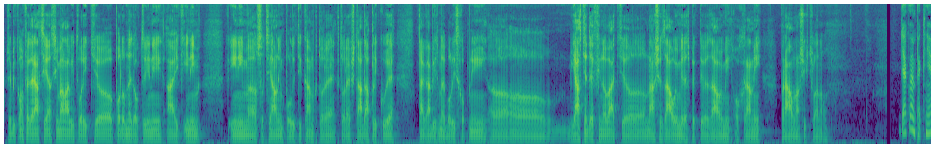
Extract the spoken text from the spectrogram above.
že by konfederácia si mala vytvoriť podobné doktríny aj k iným, k iným sociálnym politikám, ktoré, ktoré štát aplikuje tak aby sme boli schopní jasne definovať naše záujmy, respektíve záujmy ochrany práv našich členov. Ďakujem pekne.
